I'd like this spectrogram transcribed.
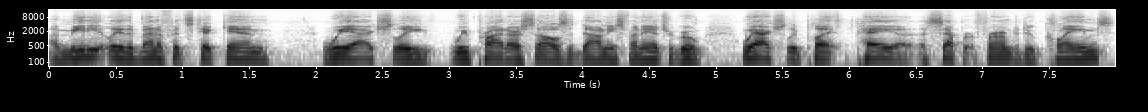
Immediately the benefits kick in. We actually, we pride ourselves at Down East Financial Group. We actually play, pay a, a separate firm to do claims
